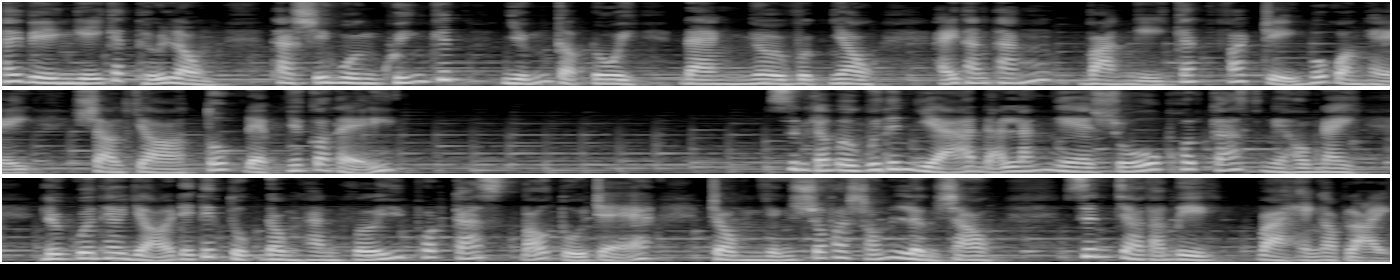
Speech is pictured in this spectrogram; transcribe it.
Thay vì nghĩ cách thử lòng, Thạc sĩ Huân khuyến khích những cặp đôi đang ngờ vực nhau hãy thẳng thắn và nghĩ cách phát triển mối quan hệ sao cho tốt đẹp nhất có thể. Xin cảm ơn quý thính giả đã lắng nghe số podcast ngày hôm nay. Đừng quên theo dõi để tiếp tục đồng hành với podcast Báo Tuổi Trẻ trong những số phát sóng lần sau. Xin chào tạm biệt và hẹn gặp lại.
